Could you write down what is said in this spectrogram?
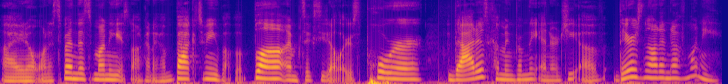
I don't want to spend this money, it's not going to come back to me, blah, blah, blah, I'm $60 poorer, that is coming from the energy of, there's not enough money.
